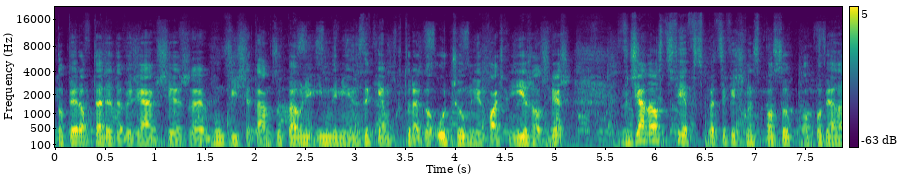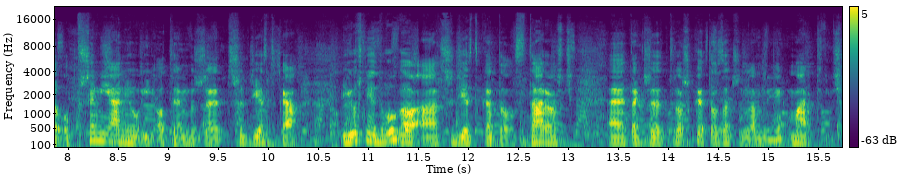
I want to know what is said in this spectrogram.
dopiero wtedy dowiedziałem się, że mówi się tam zupełnie innym językiem, którego uczył mnie właśnie Jeżozwierz. W dziadostwie w specyficzny sposób opowiadał o przemijaniu i o tym, że 30 już niedługo, a 30 to starość, e, także troszkę to zaczyna mnie martwić.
